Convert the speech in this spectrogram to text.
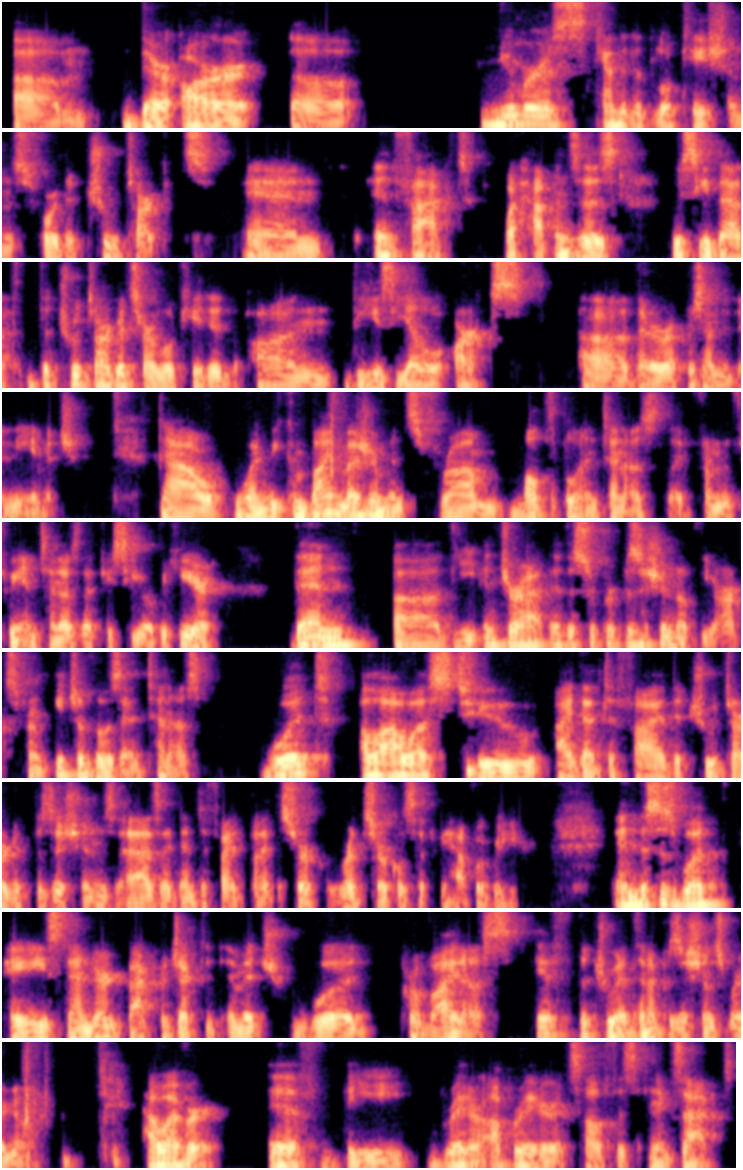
um, there are uh, numerous candidate locations for the true targets. And in fact, what happens is we see that the true targets are located on these yellow arcs uh, that are represented in the image. Now, when we combine measurements from multiple antennas, like from the three antennas that you see over here, then uh, the, the superposition of the arcs from each of those antennas would allow us to identify the true target positions as identified by the circle, red circles that we have over here. And this is what a standard back projected image would provide us if the true antenna positions were known. However, if the radar operator itself is inexact,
